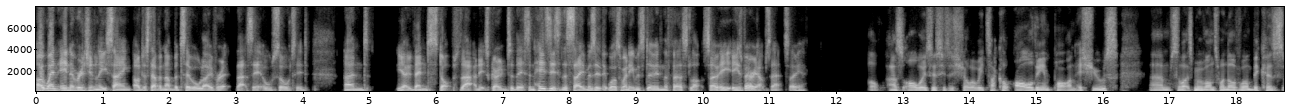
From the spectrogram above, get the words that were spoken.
I went in originally saying I'll just have a number two all over it. That's it, all sorted, and you know then stopped that and it's grown to this. And his is the same as it was when he was doing the first lot. So he he's very upset. So yeah. Well, as always, this is a show where we tackle all the important issues. Um, so let's move on to another one because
